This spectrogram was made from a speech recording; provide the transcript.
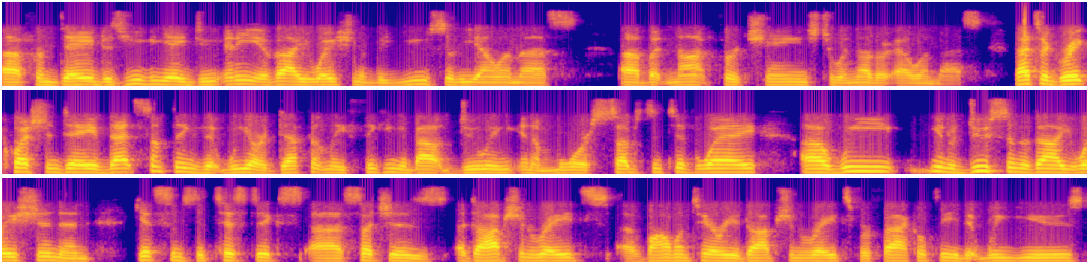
Uh, from Dave, does UVA do any evaluation of the use of the LMS, uh, but not for change to another LMS? That's a great question, Dave. That's something that we are definitely thinking about doing in a more substantive way. Uh, we, you know, do some evaluation and get some statistics uh, such as adoption rates, uh, voluntary adoption rates for faculty that we use.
